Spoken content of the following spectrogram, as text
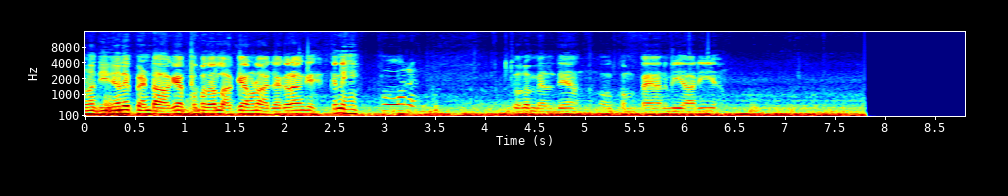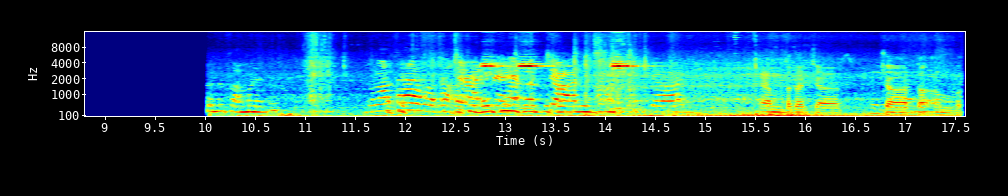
ਹੁਣ ਦੀਦੀਆਂ ਦੇ ਪਿੰਡ ਆ ਗਏ ਆਪਾਂ ਪਤਾ ਲੱਗ ਗਿਆ ਹੁਣ ਆ ਜਾ ਕਰਾਂਗੇ ਕਿ ਨਹੀਂ? ਹੋਰ? ਚਲੋ ਮਿਲਦੇ ਆ ਉਹ ਕੰਪੈਨ ਵੀ ਆ ਰਹੀ ਆ। ਸਾਹਮਣੇ ਅੰਬ ਦਾ ਚਾਰ ਚਾਰ ਦਾ ਅੰਬ।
